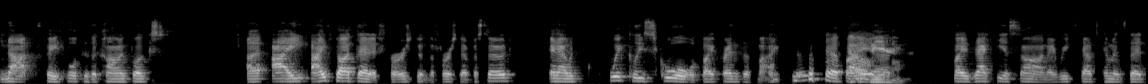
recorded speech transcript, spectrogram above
not faithful to the comic books, I I I thought that at first in the first episode, and I was quickly schooled by friends of mine by Oh uh, yeah. by Zach Hassan. I reached out to him and said,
